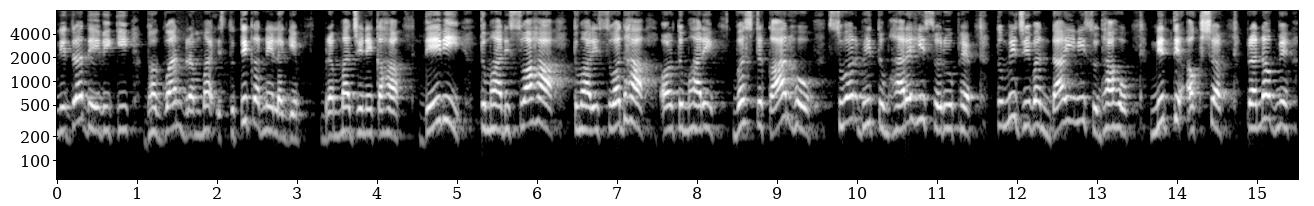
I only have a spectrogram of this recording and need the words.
निद्रा देवी की भगवान ब्रह्मा स्तुति करने लगे। ब्रह्मा जी ने कहा, देवी, तुम्हारी स्वाहा, तुम्हारी स्वधा और तुम्हारी वस्टकार हो स्वर भी तुम्हारे ही स्वरूप है। तुम्हें जीवन दायिनी सुधा हो। नित्य अक्षर, प्रणव में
